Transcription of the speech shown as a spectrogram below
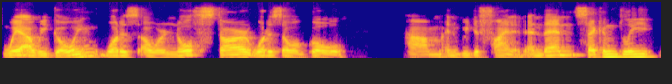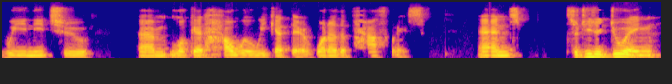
where are we going? What is our North Star? What is our goal? Um, and we define it. And then secondly, we need to um, look at how will we get there? What are the pathways? And strategic doing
